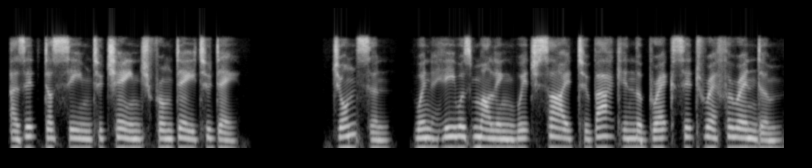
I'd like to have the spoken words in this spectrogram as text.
as it does seem to change from day to day. Johnson, when he was mulling which side to back in the Brexit referendum,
